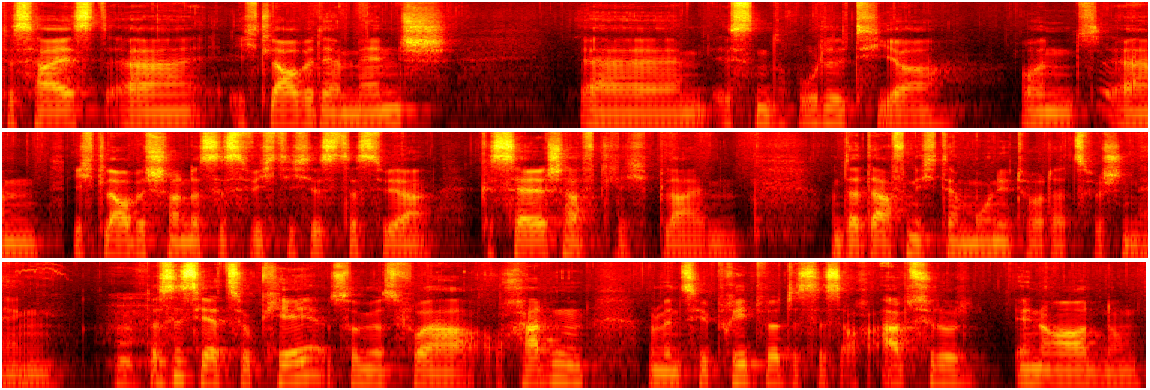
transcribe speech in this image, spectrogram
Das heißt, äh, ich glaube, der Mensch äh, ist ein Rudeltier und ähm, ich glaube schon, dass es wichtig ist, dass wir gesellschaftlich bleiben. Und da darf nicht der Monitor dazwischen hängen. Mhm. Das ist jetzt okay, so wie wir es vorher auch hatten. Und wenn es hybrid wird, ist es auch absolut in Ordnung.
